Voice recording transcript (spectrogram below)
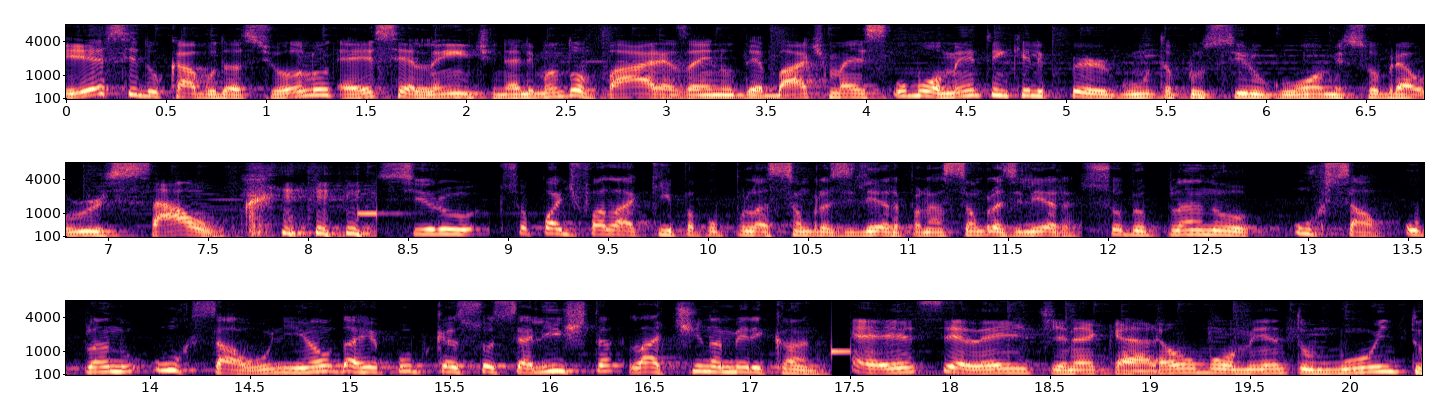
Esse do Cabo Daciolo é excelente, né? Ele mandou várias aí no debate, mas o momento em que ele pergunta pro Ciro Gomes sobre a Ursal. Ciro, o senhor pode falar aqui para a população brasileira, para a nação brasileira, sobre o plano Ursal. O plano Ursal, União da República Socialista Latino-Americana. É excelente, né, cara? É um momento muito,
